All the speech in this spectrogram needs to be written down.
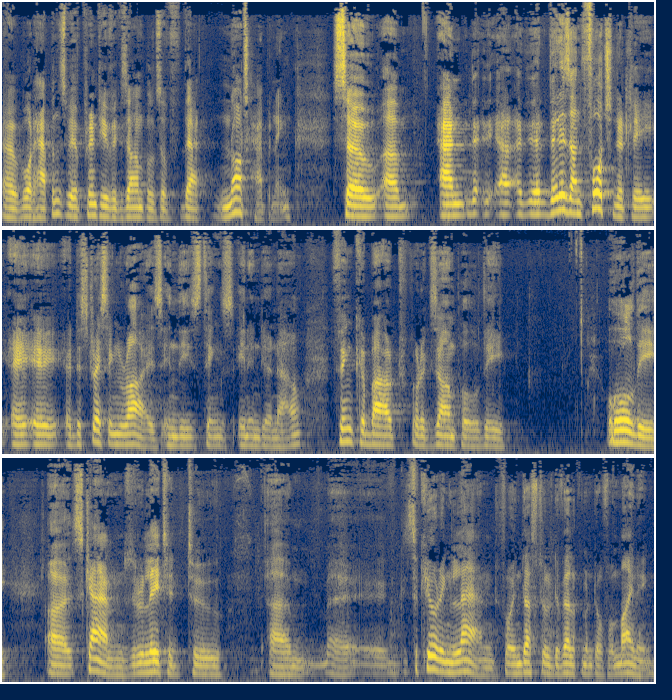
uh, what happens. We have plenty of examples of that not happening. So, um, and th- uh, there, there is unfortunately a, a, a, distressing rise in these things in India now. Think about, for example, the, all the uh, scams related to um, uh, securing land for industrial development or for mining.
